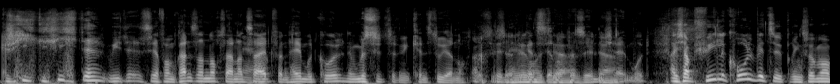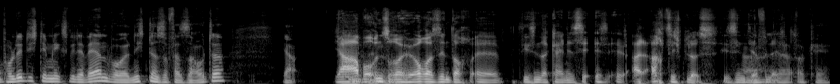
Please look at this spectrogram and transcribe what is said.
Geschichte, Geschichte wie das ist ja vom Kanzler noch seiner ja. Zeit, von Helmut Kohl. Den, müsstest, den kennst du ja noch. Das Ach, ist ja, Helmut, kennst ja noch persönlich, ja. Helmut. Ich habe viele Kohlwitze übrigens, wenn wir politisch demnächst wieder werden wollen. Nicht nur so versaute. Ja, aber unsere Hörer sind doch, äh, die sind doch keine 80 äh, plus, die sind ah, ja vielleicht ja, okay.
